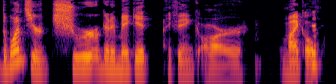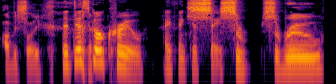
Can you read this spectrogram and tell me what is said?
The ones you're sure are going to make it, I think, are Michael, the, obviously. The disco crew, I think, is safe. Saru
